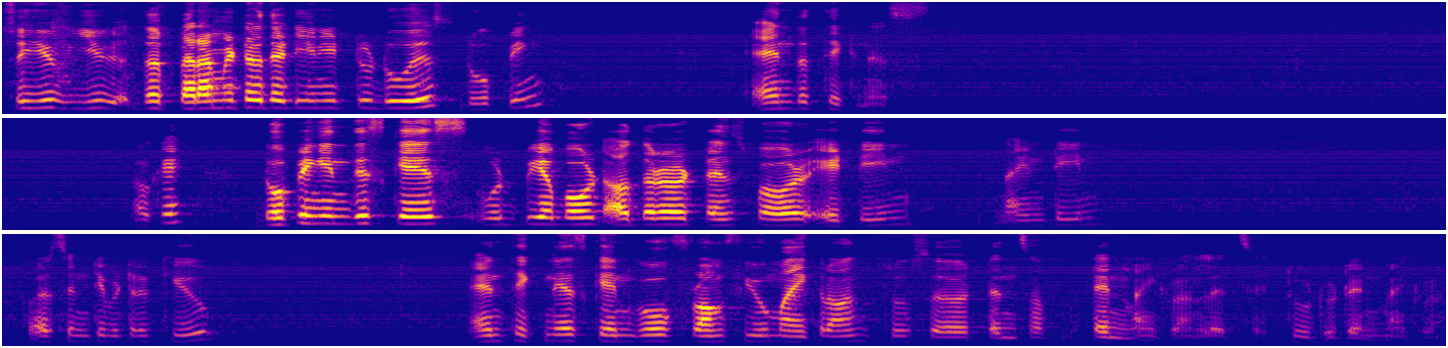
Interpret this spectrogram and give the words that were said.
So, you, you the parameter that you need to do is doping and the thickness. Okay. Doping in this case would be about other 10 power 18, 19 per centimeter cube and thickness can go from few microns to tens of 10 micron let us say 2 to 10 micron.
